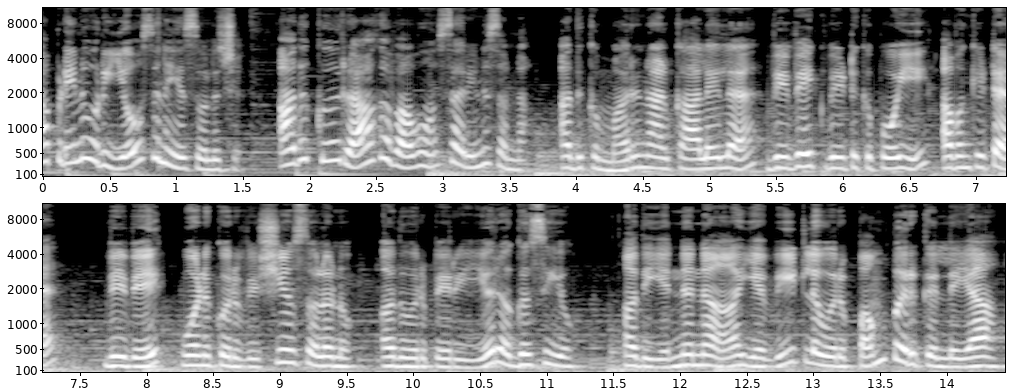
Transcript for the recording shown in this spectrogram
அப்படின்னு ஒரு யோசனைய சொல்லுச்சு. அதுக்கு ராகவாவும் சரின்னு சொன்னான். அதுக்கு மறுநாள் காலையில விவேக் வீட்டுக்கு போய் அவன்கிட்ட விவேக் உனக்கு ஒரு விஷயம் சொல்லணும். அது ஒரு பெரிய ரகசியம். அது என்னன்னா என் வீட்ல ஒரு பம்ப் இருக்கு இல்லையா?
